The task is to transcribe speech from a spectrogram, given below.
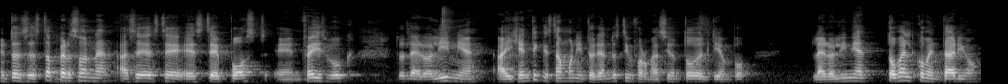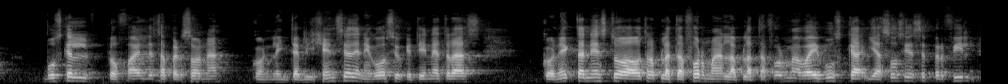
Entonces, esta persona hace este, este post en Facebook. Entonces, la aerolínea, hay gente que está monitoreando esta información todo el tiempo. La aerolínea toma el comentario, busca el profile de esa persona con la inteligencia de negocio que tiene atrás, conectan esto a otra plataforma, la plataforma va y busca y asocia ese perfil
